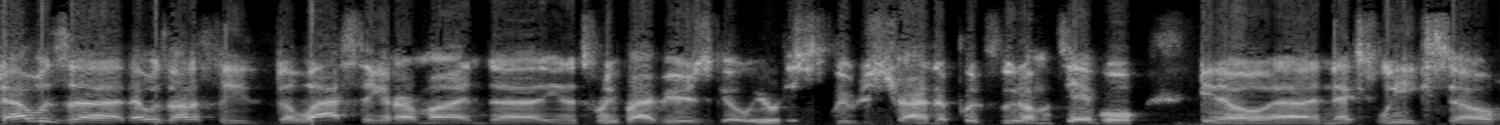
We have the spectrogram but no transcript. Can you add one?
that was uh, that was honestly the last thing in our mind. Uh, you know, 25 years ago, we were just we were just trying to put food on the table. You know, uh, next week. So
